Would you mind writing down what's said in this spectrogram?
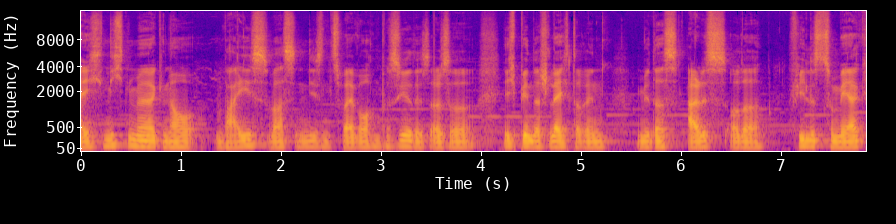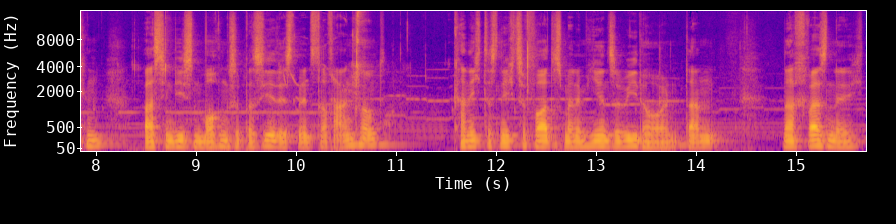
ich nicht mehr genau weiß, was in diesen zwei Wochen passiert ist. Also ich bin da schlecht darin, mir das alles oder vieles zu merken, was in diesen Wochen so passiert ist. Wenn es darauf ankommt, kann ich das nicht sofort aus meinem Hirn so wiederholen. Dann nach, weiß nicht,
